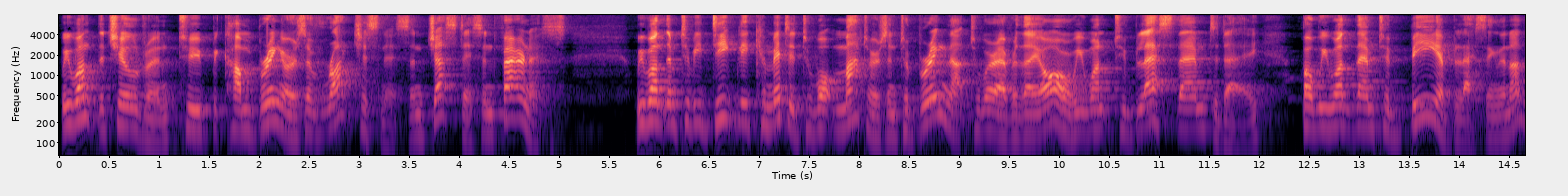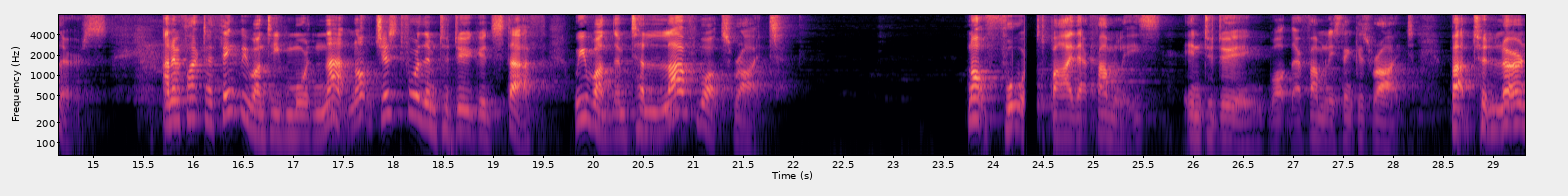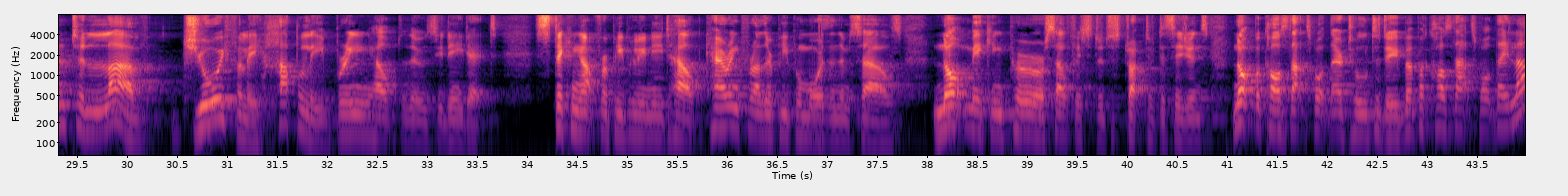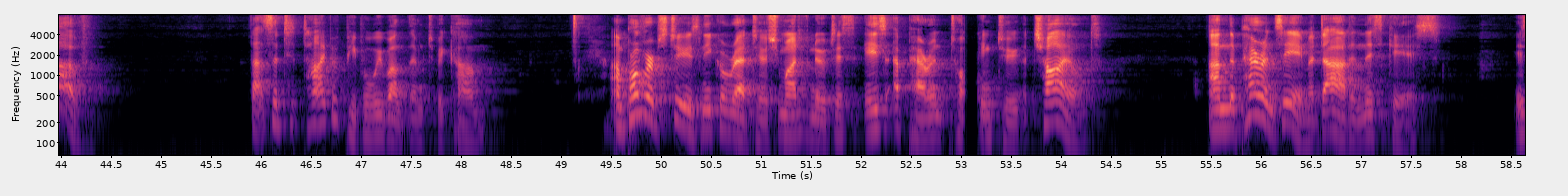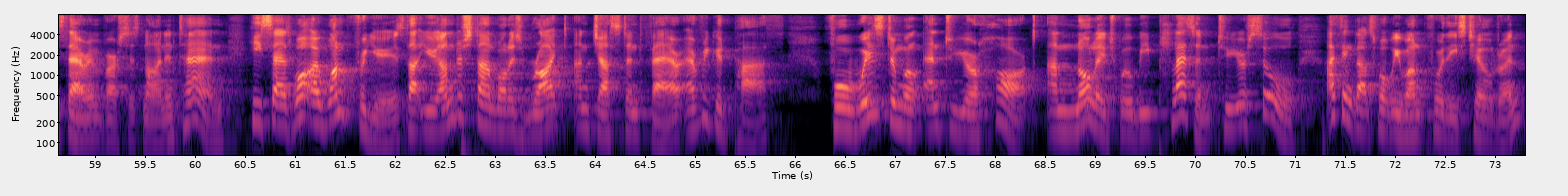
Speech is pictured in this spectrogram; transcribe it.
We want the children to become bringers of righteousness and justice and fairness. We want them to be deeply committed to what matters and to bring that to wherever they are. We want to bless them today, but we want them to be a blessing than others. And in fact, I think we want even more than that, not just for them to do good stuff, we want them to love what's right. Not by their families into doing what their families think is right, but to learn to love joyfully, happily, bringing help to those who need it sticking up for people who need help, caring for other people more than themselves, not making poor or selfish or destructive decisions, not because that's what they're told to do, but because that's what they love. That's the t- type of people we want them to become. And Proverbs 2, as Nico read to us, you might have noticed, is a parent talking to a child. And the parent's aim, a dad in this case, is there in verses 9 and 10. He says, What I want for you is that you understand what is right and just and fair, every good path, for wisdom will enter your heart and knowledge will be pleasant to your soul. I think that's what we want for these children.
